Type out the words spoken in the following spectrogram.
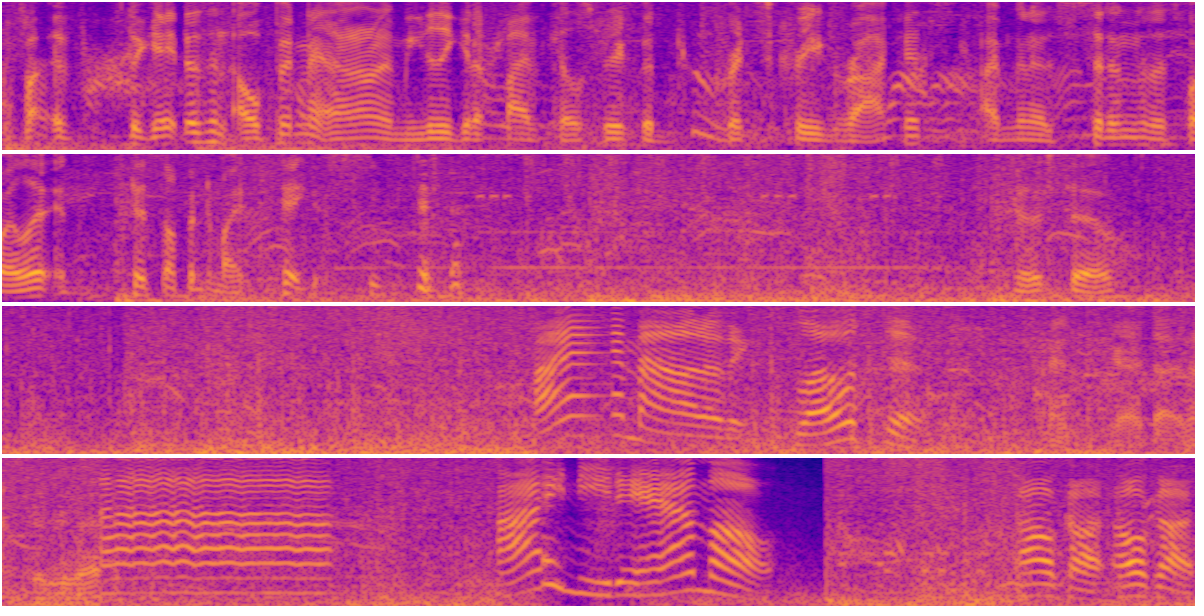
If, I- if the gate doesn't open and I don't immediately get a five kill streak with Prince Creed rockets, I'm gonna sit into the toilet and piss up into my face. There's two. I am out of explosive. Okay, okay, I died. I have to do that. Ah, I need ammo. Oh god, oh god.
